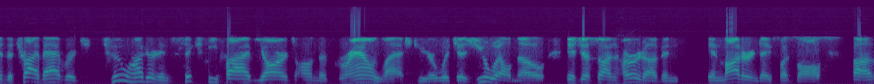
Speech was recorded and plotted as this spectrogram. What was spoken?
did the tribe average 265 yards on the ground last year, which, as you well know, is just unheard of in in modern day football, uh,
